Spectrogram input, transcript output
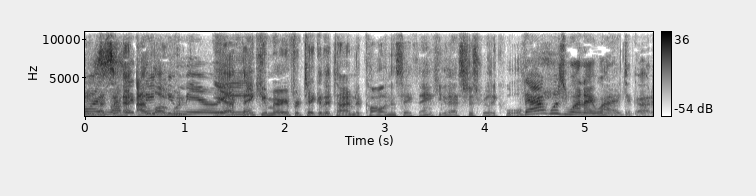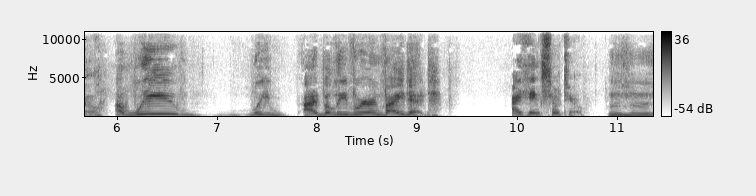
Nice. Oh, I love it. Thank you, when, Mary. Yeah, thank you, Mary, for taking the time to call in and say thank you. That's just really cool. that was one I wanted to go to. Uh, we, we, I believe we're invited. I think so too. Mm-hmm.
